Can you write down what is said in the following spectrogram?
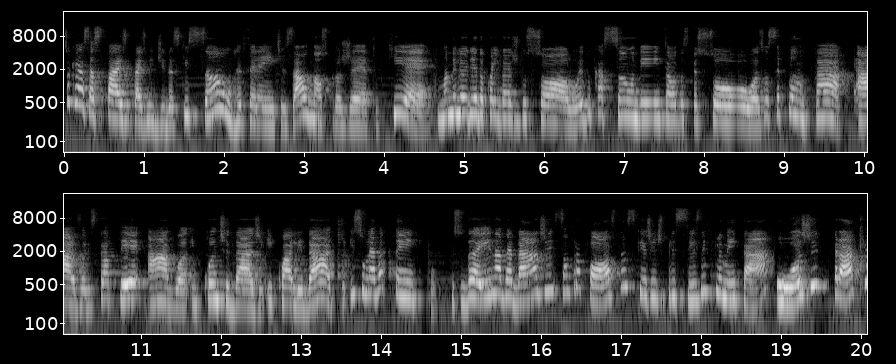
Só que essas tais e tais medidas que são referentes ao nosso projeto, que é uma melhoria da qualidade do solo, educação ambiental das pessoas, você plantar árvores para ter água em quantidade e qualidade, isso leva tempo. Isso daí, na verdade, são propostas que a gente precisa implementar hoje para que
